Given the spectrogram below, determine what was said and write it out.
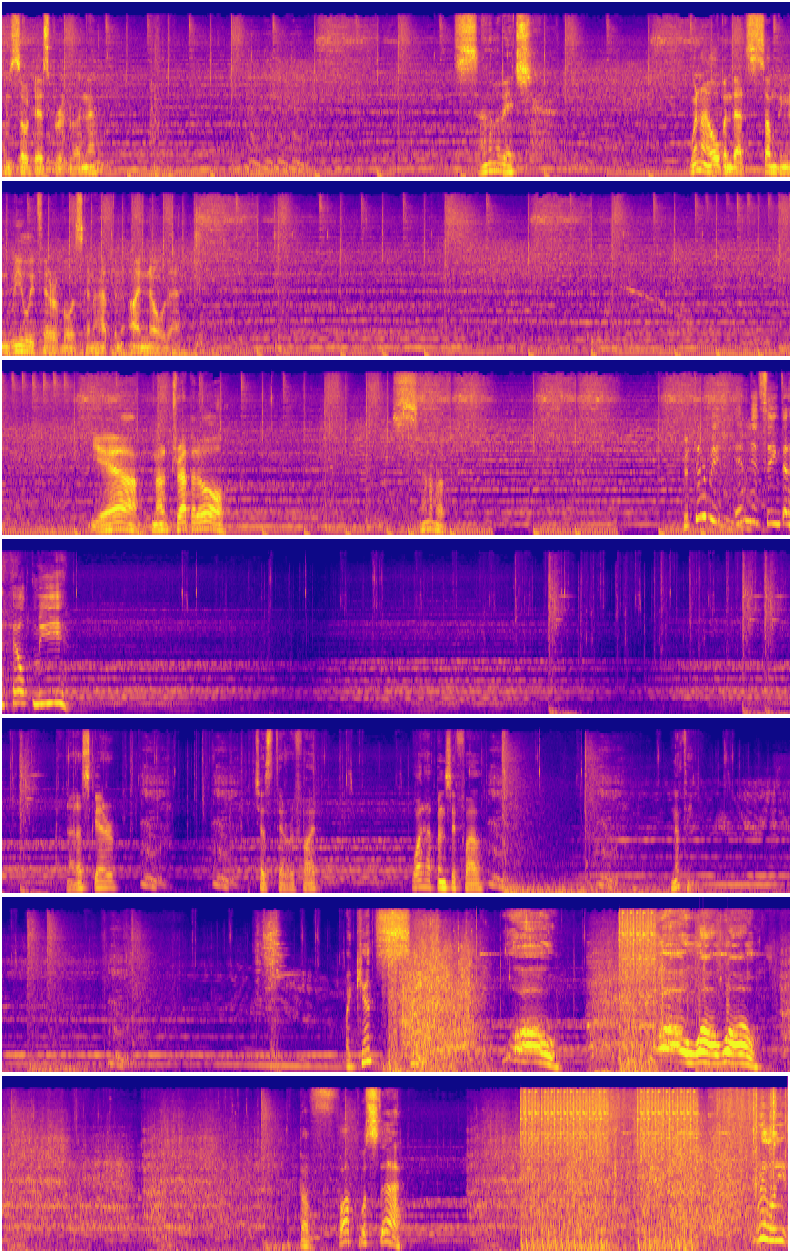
I'm so desperate right now. Son of a bitch. When I open that, something really terrible is gonna happen. I know that. Yeah, not a trap at all. Son of a... Could there be anything that helped me? Not a scared. Just terrified. What happens if I'll... Nothing. I can't see. Whoa! Whoa, whoa, whoa! The fuck was that? Really?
